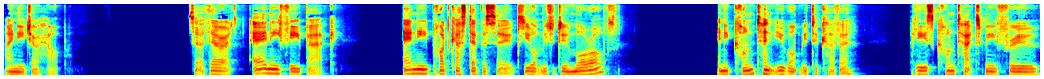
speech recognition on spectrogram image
I need your help. So if there is any feedback any podcast episodes you want me to do more of, any content you want me to cover, please contact me through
